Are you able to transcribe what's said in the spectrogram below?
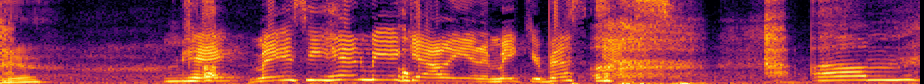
yeah. Okay, Maisie, hand me a galleon and make your best guess. Um,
